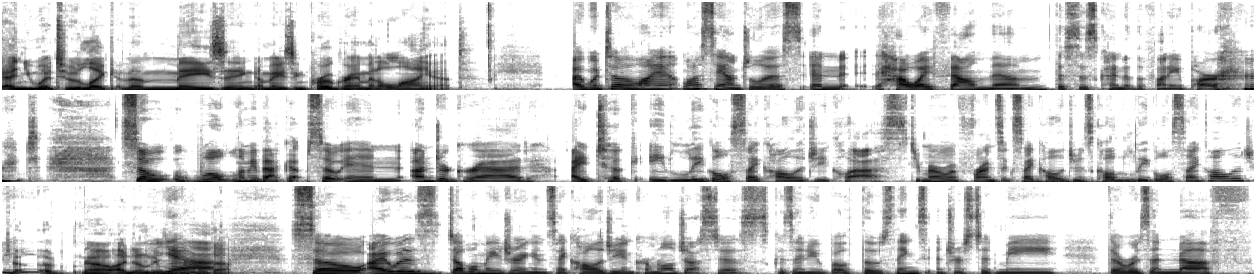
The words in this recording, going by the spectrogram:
and you went to like an amazing, amazing program in Alliant. I went to Alliant Los Angeles, and how I found them. This is kind of the funny part. so, well, let me back up. So, in undergrad, I took a legal psychology class. Do you remember when forensic psychology was called legal psychology? Uh, no, I don't even yeah. remember that. So, I was double majoring in psychology and criminal justice because I knew both those things interested me. There was enough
